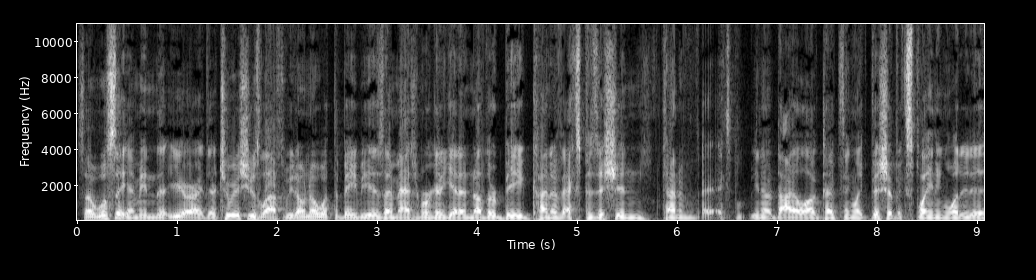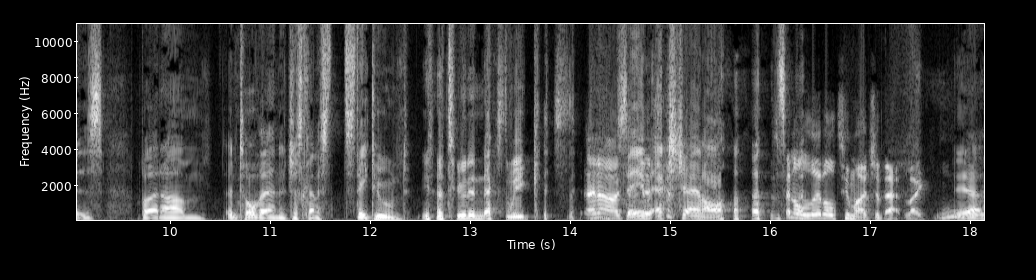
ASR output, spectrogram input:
so we'll see. I mean, you're right. There are two issues left. We don't know what the baby is. I imagine we're going to get another big kind of exposition, kind of exp- you know dialogue type thing, like Bishop explaining what it is. But um, until then, it just kind of stay tuned. You know, tune in next week. I know, Same it's- X channel. It's been a little too much of that. Like, yeah,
